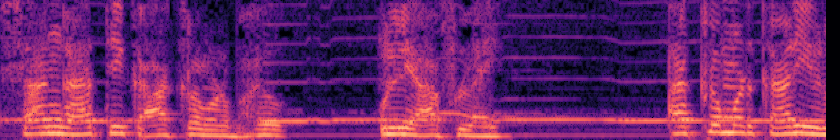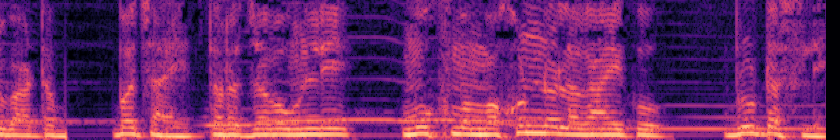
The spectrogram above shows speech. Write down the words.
साङ्घातिक आक्रमण भयो उनले आफूलाई आक्रमणकारीहरूबाट बचाए तर जब उनले मुखमा मखुण्ड लगाएको ब्रुटसले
